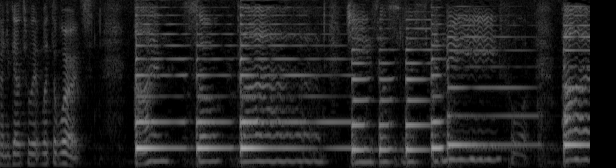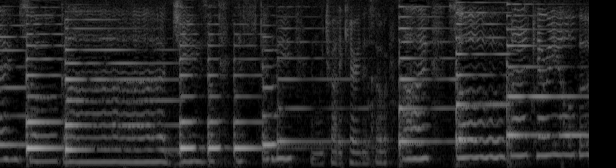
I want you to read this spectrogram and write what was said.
Going to go through it with the words. I'm so glad Jesus lifted me, for I'm so glad Jesus lifted me. And we try to carry this over. I'm so glad, carry over,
